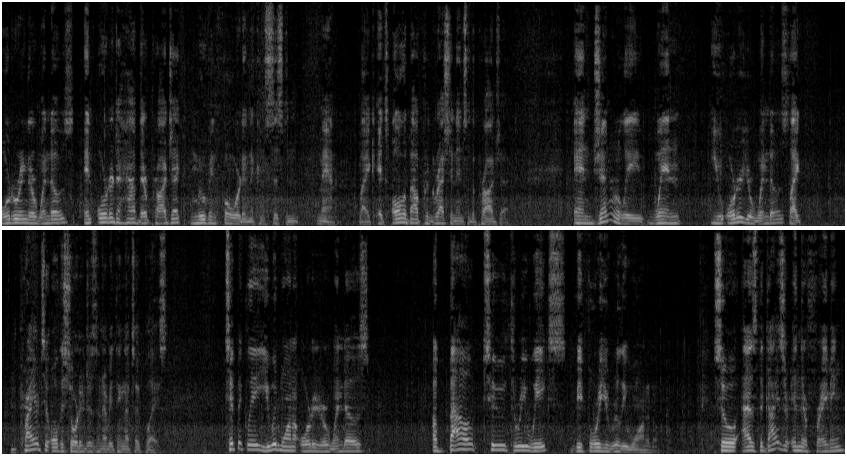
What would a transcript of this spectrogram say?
ordering their windows in order to have their project moving forward in a consistent manner? Like, it's all about progression into the project. And generally, when you order your windows, like prior to all the shortages and everything that took place, typically you would want to order your windows about two, three weeks before you really wanted them. So as the guys are in their framing,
